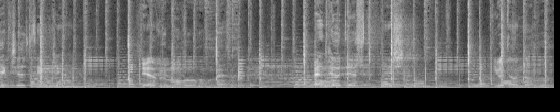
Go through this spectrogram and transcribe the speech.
Picture's changing every moment. And your destination you don't know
